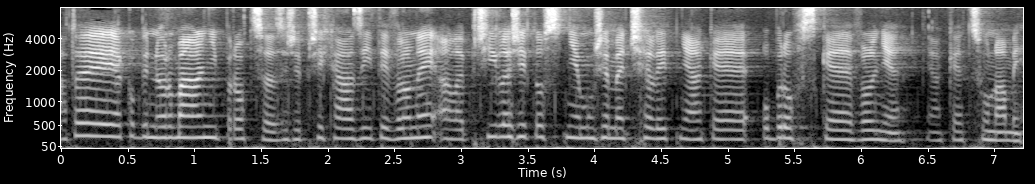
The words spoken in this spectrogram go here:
A to je jakoby normální proces, že přichází ty vlny, ale příležitostně můžeme čelit nějaké obrovské vlně, nějaké tsunami.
